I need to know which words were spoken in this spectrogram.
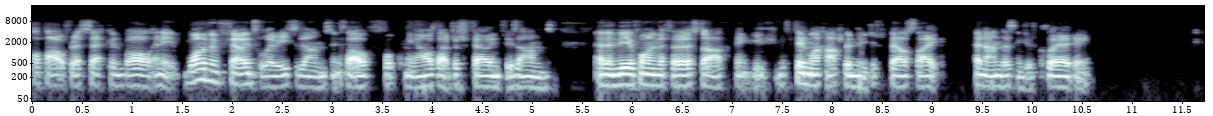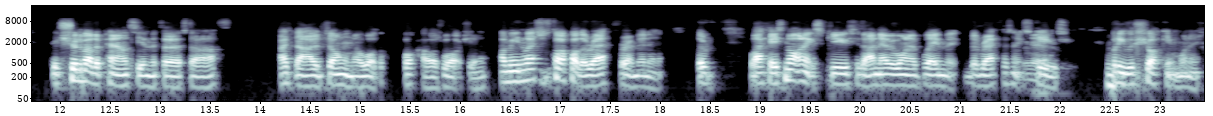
pop out for a second ball, and it one of them fell into Lloris's hands, and it's like, oh fuck me, how's that just fell into his hands? And then the other one in the first half, I think it, similar happened. It just felt like Hernandez and just cleared it. They should have had a penalty in the first half. I, I don't know what the fuck I was watching. I mean, let's just talk about the ref for a minute. The, like, it's not an excuse. I never want to blame the ref as an excuse, yeah. but he was shocking, wasn't he?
